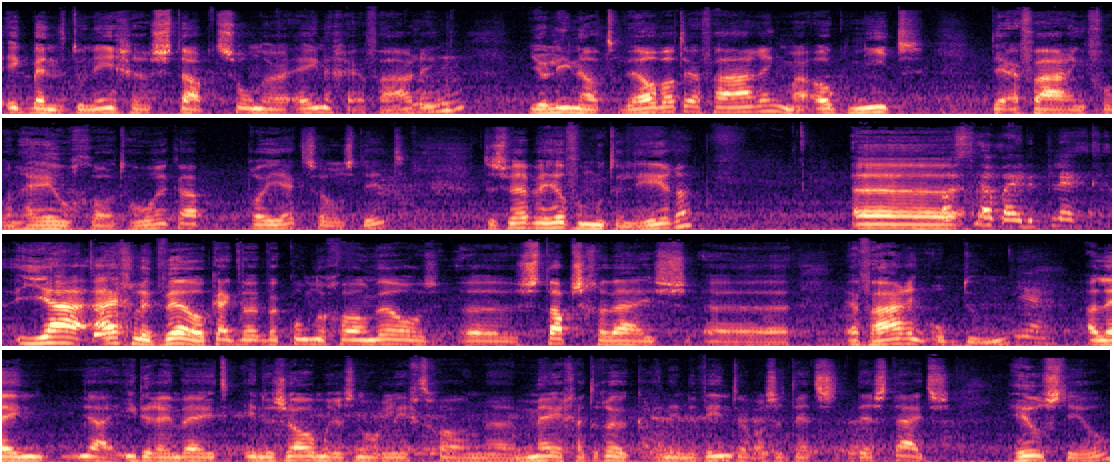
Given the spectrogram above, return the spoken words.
Ik ben er toen ingestapt zonder enige ervaring. Mhm. Jolien had wel wat ervaring, maar ook niet de ervaring voor een heel groot horecaproject zoals dit. Dus we hebben heel veel moeten leren. Eh, Was het nou bij de plek? ja, Toch? eigenlijk wel. Kijk, we, we konden gewoon wel eh, stapsgewijs eh, ervaring opdoen. Ja. Alleen, ja, iedereen weet, in de zomer is Noorderlicht gewoon mega druk. En in de winter was het des- destijds heel stil.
